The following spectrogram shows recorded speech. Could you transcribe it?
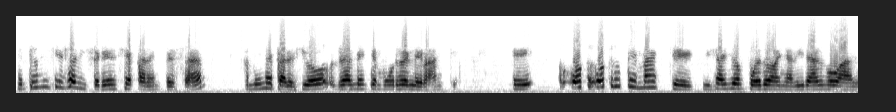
Entonces esa diferencia, para empezar, a mí me pareció realmente muy relevante. Eh, otro, otro tema que quizá yo puedo añadir algo al,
